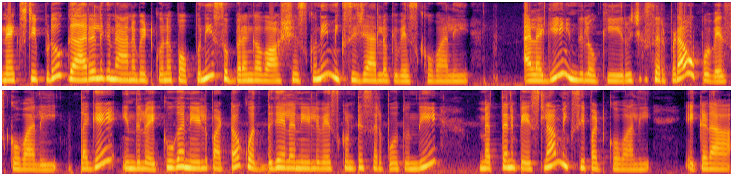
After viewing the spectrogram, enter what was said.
నెక్స్ట్ ఇప్పుడు గారెలకు నానబెట్టుకున్న పప్పుని శుభ్రంగా వాష్ చేసుకుని మిక్సీ జార్లోకి వేసుకోవాలి. అలాగే ఇందులోకి రుచికి సరిపడా ఉప్పు వేసుకోవాలి. అలాగే ఇందులో ఎక్కువగా నీళ్ళు పట్టావు కొద్దిగా ఇలా నీళ్ళు వేసుకుంటే సరిపోతుంది. మెత్తని పేస్ట్లా మిక్సీ పట్టుకోవాలి. ఇక్కడ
